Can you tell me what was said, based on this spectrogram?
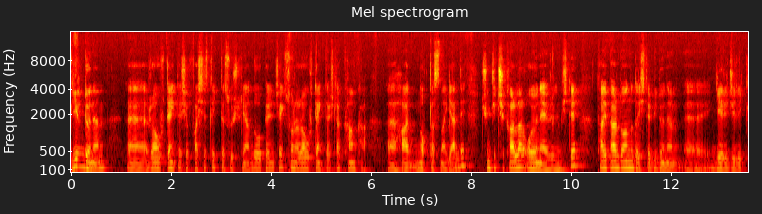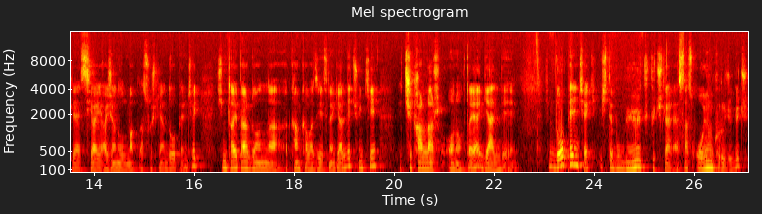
bir dönem e, Rauf Denktaş'ı faşistlikle suçlayan Doğu Perinçek sonra Rauf Denktaş'la kanka e, noktasına geldi. Çünkü çıkarlar o yöne evrilmişti. Tayyip Erdoğan'ı da işte bir dönem e, gericilikle, CIA ajanı olmakla suçlayan Doğu Perinçek şimdi Tayyip Erdoğan'la kanka vaziyetine geldi. Çünkü çıkarlar o noktaya geldi. Şimdi Doğu Perinçek işte bu büyük güçler, esas oyun kurucu güç.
